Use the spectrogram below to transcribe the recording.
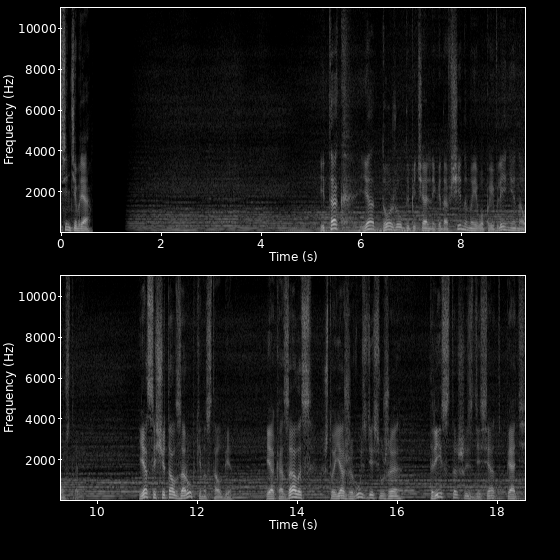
сентября. Итак, я дожил до печальной годовщины моего появления на острове. Я сосчитал зарубки на столбе, и оказалось, что я живу здесь уже 365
